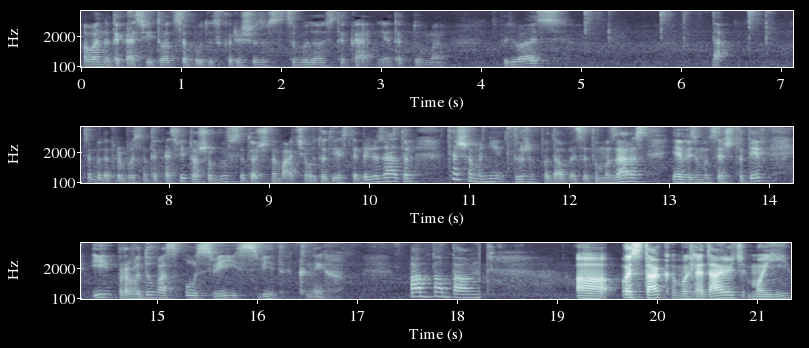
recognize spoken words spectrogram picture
Але не таке світло це буде, скоріше за все, це буде ось таке, я так думаю. Сподіваюсь. Да. Це буде приблизно таке світло, щоб ви все точно бачили. Тут є стабілізатор, те, що мені дуже подобається. Тому зараз я візьму цей штатив і проведу вас у свій світ книг. Пам-пам-пам. Ось так виглядають мої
